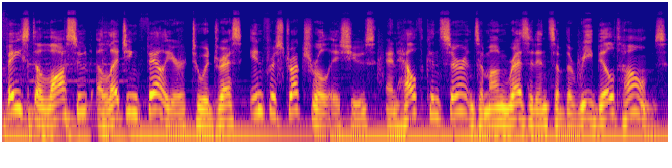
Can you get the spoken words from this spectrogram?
faced a lawsuit alleging failure to address infrastructural issues and health concerns among residents of the rebuilt homes.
